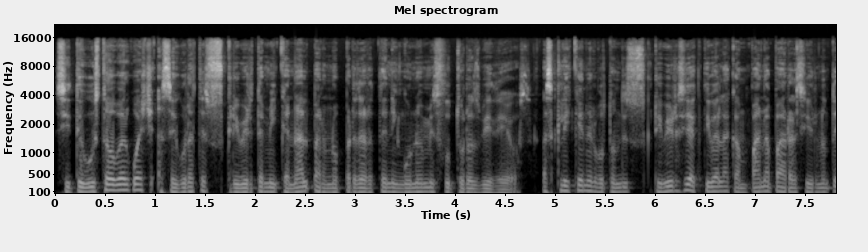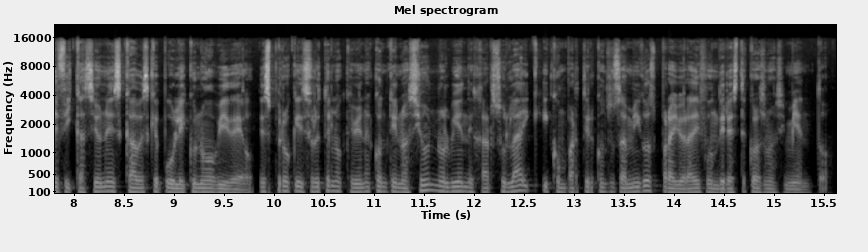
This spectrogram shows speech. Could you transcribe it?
Si te gusta Overwatch asegúrate de suscribirte a mi canal para no perderte ninguno de mis futuros videos. Haz clic en el botón de suscribirse y activa la campana para recibir notificaciones cada vez que publique un nuevo video. Espero que disfruten lo que viene a continuación, no olviden dejar su like y compartir con sus amigos para ayudar a difundir este conocimiento.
